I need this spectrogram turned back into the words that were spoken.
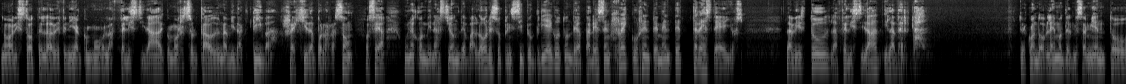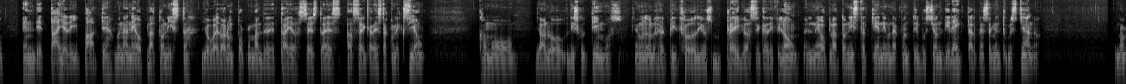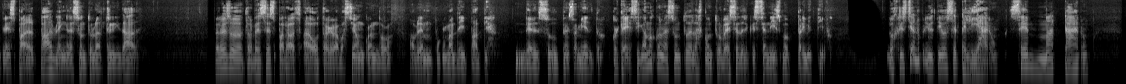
no, Aristóteles la definía como la felicidad como resultado de una vida activa, regida por la razón. O sea, una combinación de valores o principios griegos donde aparecen recurrentemente tres de ellos. La virtud, la felicidad y la verdad. Entonces, cuando hablemos del pensamiento en detalle de Hipatia, una neoplatonista, yo voy a dar un poco más de detalles acerca de esta conexión, como ya lo discutimos en uno de los episodios previos acerca de Filón. El neoplatonista tiene una contribución directa al pensamiento cristiano. no que es palpable en el asunto de la Trinidad. Pero eso otra vez es para otra grabación cuando hablemos un poco más de Hipatia, de su pensamiento. Ok, sigamos con el asunto de las controversias del cristianismo primitivo. Los cristianos primitivos se pelearon, se mataron,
